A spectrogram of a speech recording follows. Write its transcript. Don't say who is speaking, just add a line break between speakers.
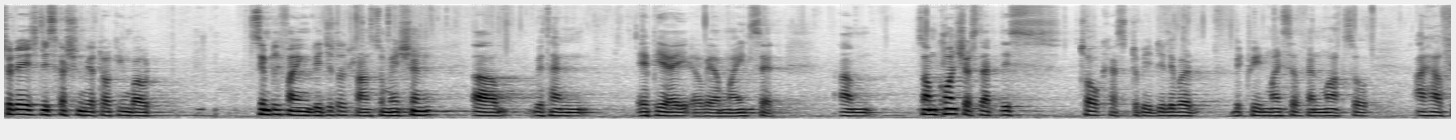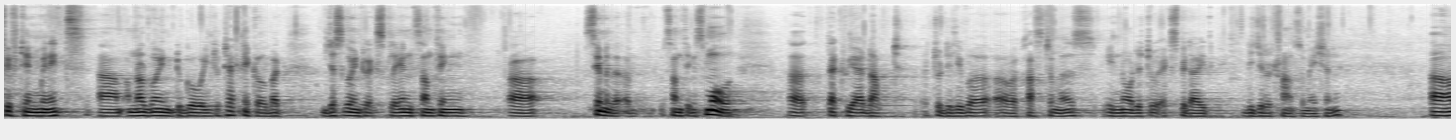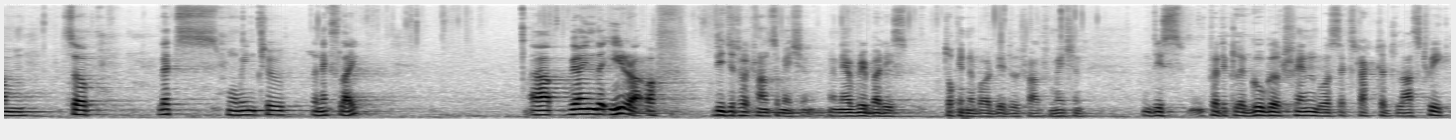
today's discussion we are talking about simplifying digital transformation um, with an API-aware mindset. Um, so I'm conscious that this talk has to be delivered between myself and Mark, so I have 15 minutes. Um, I'm not going to go into technical, but I'm just going to explain something uh, similar, uh, something small uh, that we adopt to deliver our customers in order to expedite digital transformation. Um, so let's move into the next slide. Uh, we are in the era of digital transformation, and everybody's talking about digital transformation. This particular Google trend was extracted last week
